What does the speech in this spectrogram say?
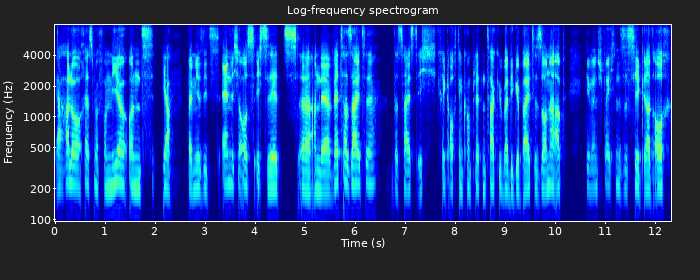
Ja, hallo auch erstmal von mir und ja, bei mir sieht es ähnlich aus. Ich sitze äh, an der Wetterseite. Das heißt, ich kriege auch den kompletten Tag über die geballte Sonne ab. Dementsprechend ist es hier gerade auch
